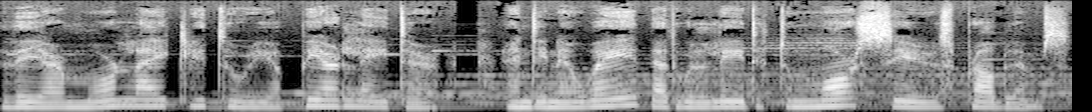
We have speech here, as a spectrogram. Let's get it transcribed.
they are more likely to reappear later and in a way that will lead to more serious problems.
